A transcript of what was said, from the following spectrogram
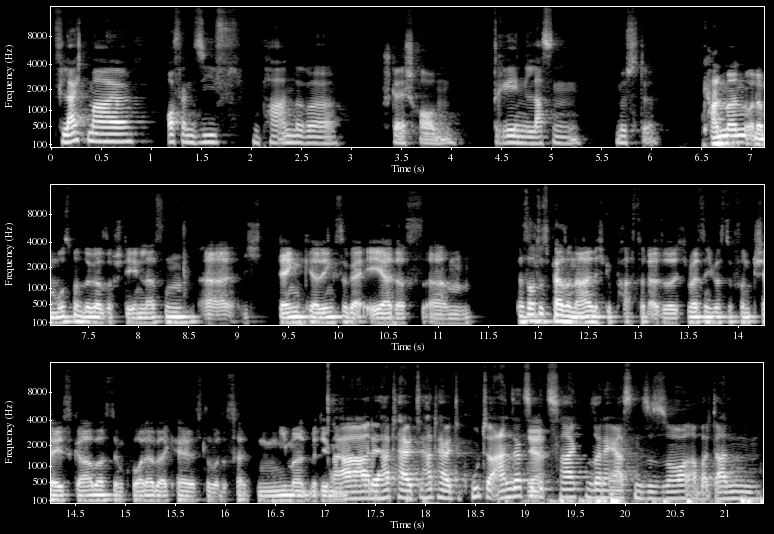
vielleicht mal offensiv ein paar andere Stellschrauben drehen lassen müsste. Kann man oder muss man sogar so stehen lassen. Äh, ich denke allerdings sogar eher, dass ähm, dass auch das Personal nicht gepasst hat. Also ich weiß nicht, was du von Chase Garbers, dem Quarterback, hältst, aber das ist halt niemand, mit dem. Ah, der hat halt, hat halt gute Ansätze ja. gezeigt in seiner ersten Saison, aber dann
